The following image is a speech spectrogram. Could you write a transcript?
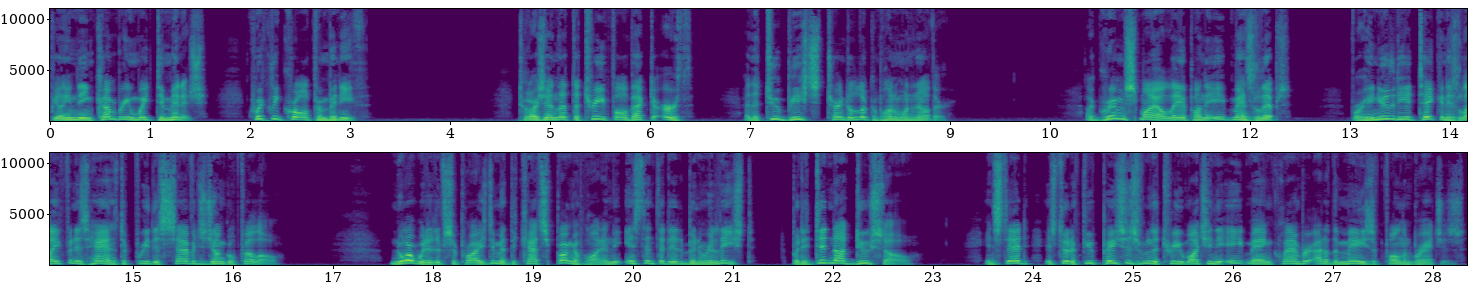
feeling the encumbering weight diminish, quickly crawled from beneath. Tarzan let the tree fall back to earth, and the two beasts turned to look upon one another. A grim smile lay upon the ape man's lips, for he knew that he had taken his life in his hands to free this savage jungle fellow. Nor would it have surprised him had the cat sprung upon him the instant that it had been released, but it did not do so. Instead, it stood a few paces from the tree watching the ape man clamber out of the maze of fallen branches.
